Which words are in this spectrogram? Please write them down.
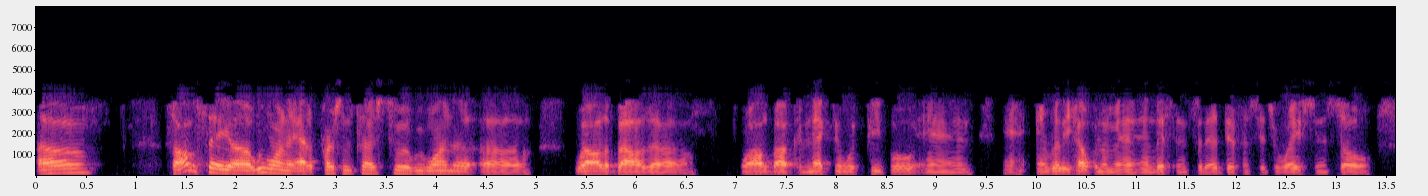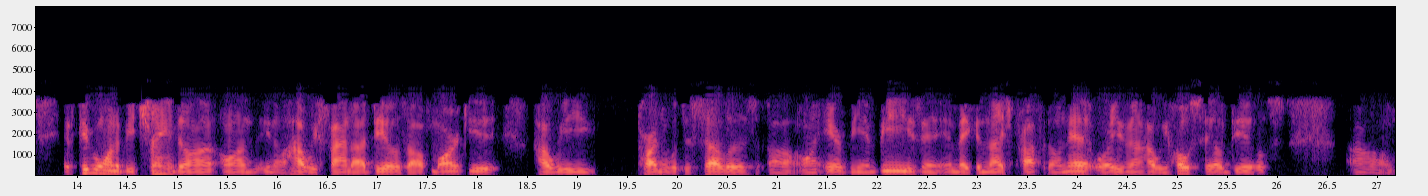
Uh, so I would say uh, we want to add a personal touch to it. We want to uh, we're all about uh, we're all about connecting with people and and, and really helping them and, and listening to their different situations. So if people want to be trained on on you know how we find our deals off market, how we partner with the sellers uh, on Airbnbs and, and make a nice profit on that, or even how we wholesale deals, um,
